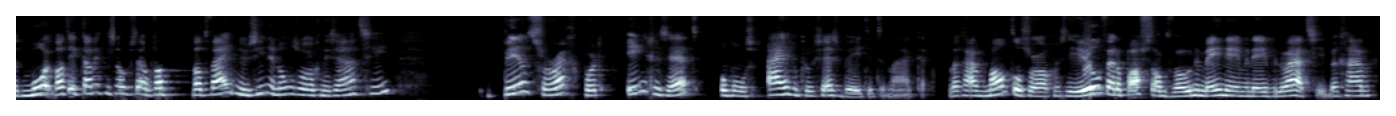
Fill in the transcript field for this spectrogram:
Het mooi, wat ik kan ik niet zo vertellen, wat, wat wij nu zien in onze organisatie, beeldzorg wordt ingezet om ons eigen proces beter te maken. We gaan mantelzorgers die heel ver op afstand wonen meenemen in de evaluatie. We gaan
